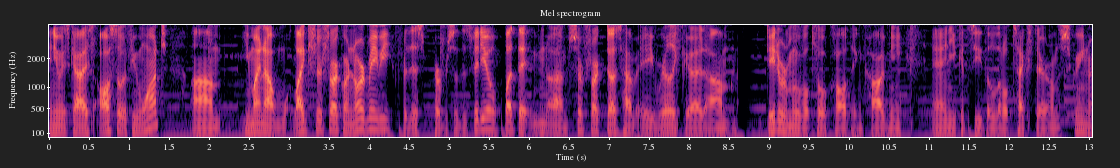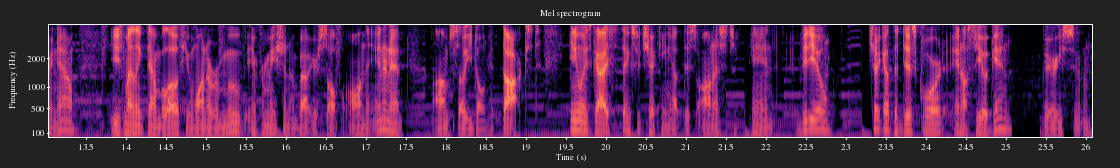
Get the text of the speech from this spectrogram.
Anyways, guys, also if you want, um, you might not like Surfshark or Nord maybe for this purpose of this video, but that um, Surfshark does have a really good um, data removal tool called Incogni, and you can see the little text there on the screen right now. Use my link down below if you want to remove information about yourself on the internet um, so you don't get doxxed. Anyways, guys, thanks for checking out this honest and video. Check out the Discord, and I'll see you again very soon.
